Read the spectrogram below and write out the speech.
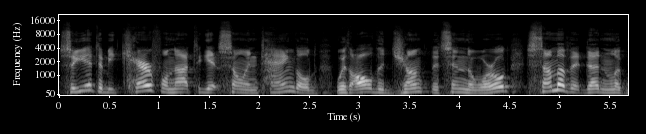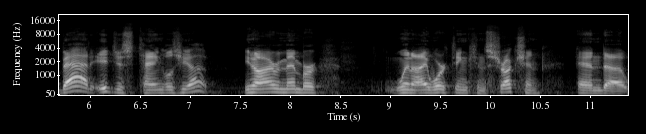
So you have to be careful not to get so entangled with all the junk that's in the world. Some of it doesn't look bad, it just tangles you up. You know, I remember when I worked in construction, and uh,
